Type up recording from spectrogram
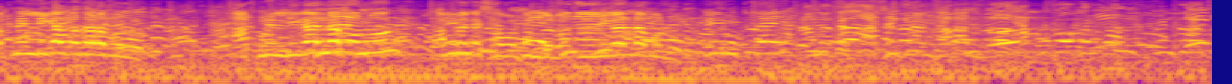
আপনি লিগাল কথাটা বলুন। আপনি লিগালটা বলুন, আপনাকে সমর্থন করব। আপনি লিগালটা বলুন কিন্তু এই আমাদের পাশে গ্রাম রাস্তার লিয়ে জোটের কমলিয়া বসে আছে আপনার জোটের লোকে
